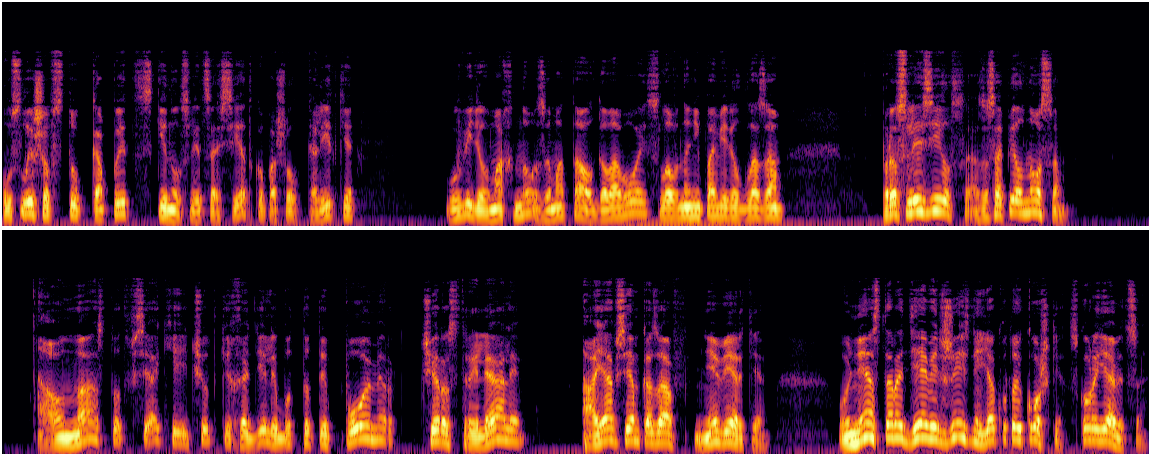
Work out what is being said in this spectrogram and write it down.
Услышав стук копыт, скинул с лица сетку, пошел к калитке, увидел Махно, замотал головой, словно не поверил глазам, прослезился, засопел носом. А у нас тут всякие чутки ходили, будто ты помер, че расстреляли, а я всем казав, не верьте. У Нестора девять жизней, як у той кошки, скоро явится.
